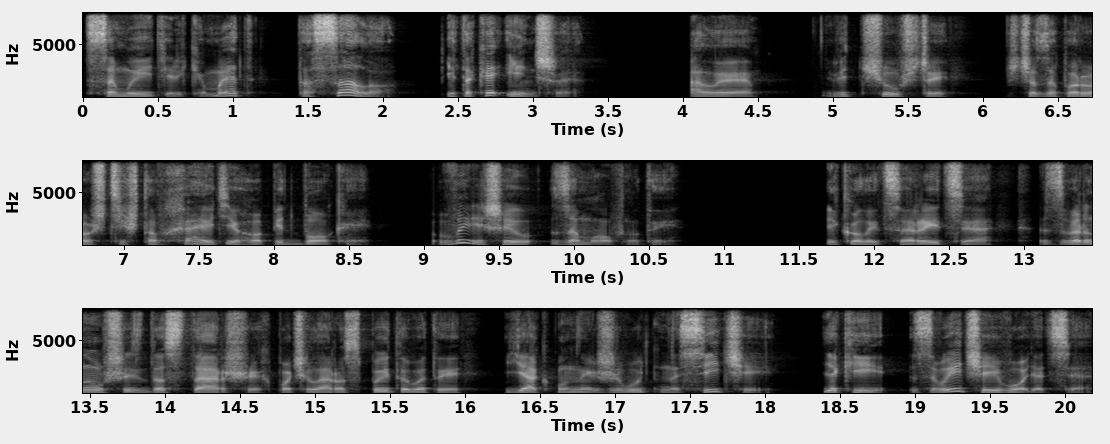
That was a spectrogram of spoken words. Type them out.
самий тільки мед та сало і таке інше. Але, відчувши, що запорожці штовхають його під боки, вирішив замовкнути. І коли цариця, звернувшись до старших, почала розпитувати, як у них живуть на січі, які звичаї водяться,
